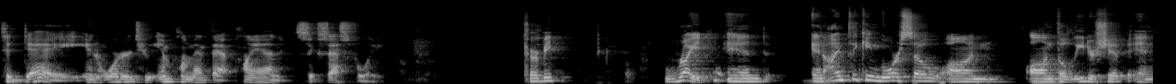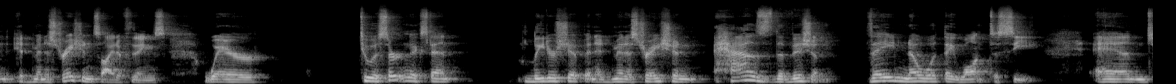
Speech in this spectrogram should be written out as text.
today in order to implement that plan successfully. Kirby? Right. And and I'm thinking more so on on the leadership and administration side of things where to a certain extent leadership and administration has the vision. They know what they want to see. And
